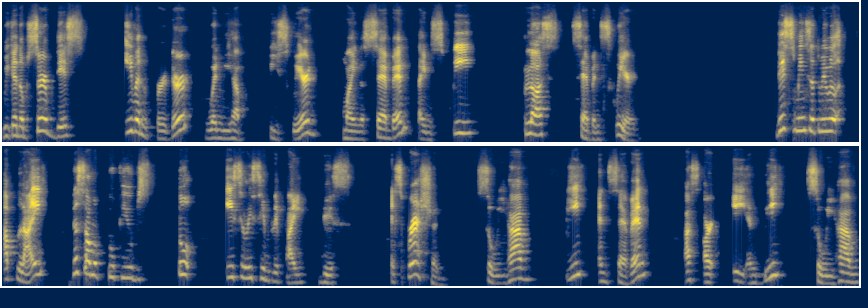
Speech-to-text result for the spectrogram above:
We can observe this even further when we have p squared minus 7 times p plus 7 squared. This means that we will apply the sum of two cubes to easily simplify this expression. So we have p and 7 as our a and b. So we have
